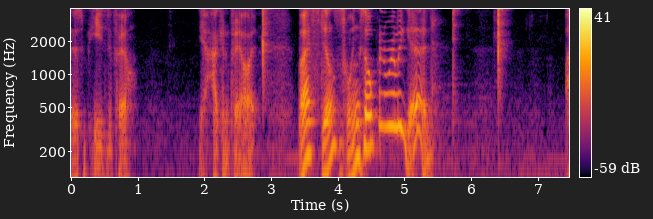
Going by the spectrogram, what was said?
this would be easy to fail. Yeah, I can fail it. But still swings open really good.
